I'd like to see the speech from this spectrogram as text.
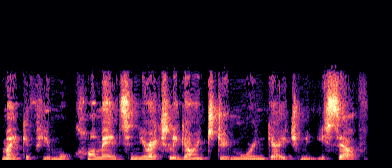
make a few more comments, and you're actually going to do more engagement yourself.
